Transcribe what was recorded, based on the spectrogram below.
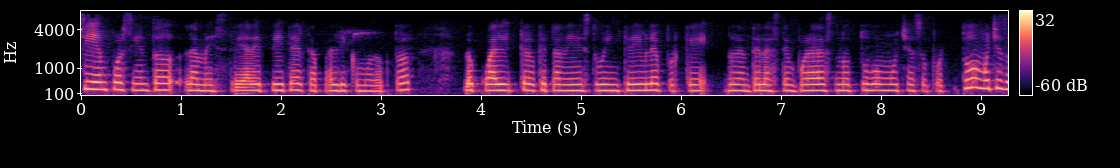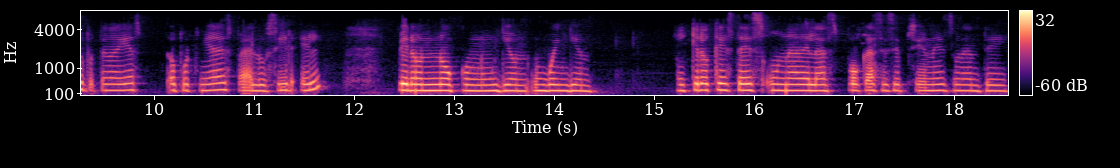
100% la maestría de Peter Capaldi como doctor, lo cual creo que también estuvo increíble porque durante las temporadas no tuvo muchas, tuvo muchas oportunidades, oportunidades para lucir él, pero no con un guion, un buen guion. Y creo que esta es una de las pocas excepciones durante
